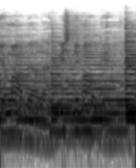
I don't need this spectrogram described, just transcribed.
Siia maa peale, vist ei mahugi.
